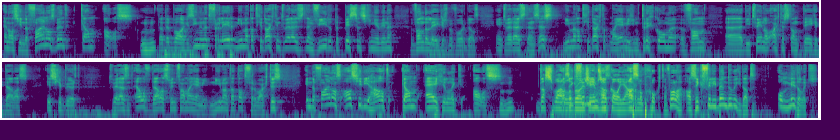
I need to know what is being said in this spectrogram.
En als je in de finals bent, kan alles. Mhm. Dat hebben we al gezien in het verleden. Niemand had gedacht in 2004 dat de Pistons gingen winnen van de Lakers bijvoorbeeld. In 2006, niemand had gedacht dat Miami ging terugkomen van eh, die 2-0 achterstand tegen Dallas. Is gebeurd. 2011, Dallas wint van Miami. Niemand had dat verwacht. Dus in de finals, als je die haalt, kan eigenlijk alles. Mhm. Dat is waar Als LeBron Philly- James als- ook al jaren als- op gokte. Voilà, als ik Philly ben, doe ik dat. Onmiddellijk.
